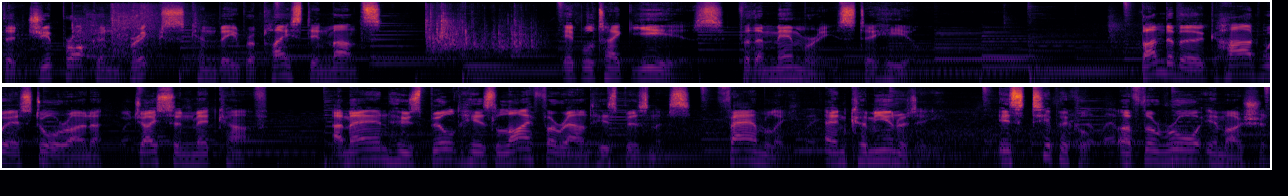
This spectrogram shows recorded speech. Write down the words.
the gyprock and bricks can be replaced in months, it will take years for the memories to heal. Bundaberg hardware store owner Jason Metcalf, a man who's built his life around his business, family, and community, is typical of the raw emotion.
